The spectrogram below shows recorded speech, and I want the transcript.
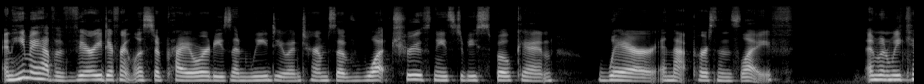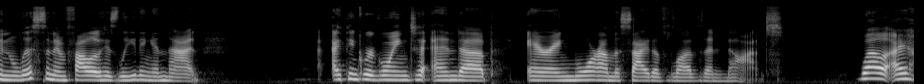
And he may have a very different list of priorities than we do in terms of what truth needs to be spoken where in that person's life. And when we can listen and follow his leading in that, I think we're going to end up erring more on the side of love than not. Well, I,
